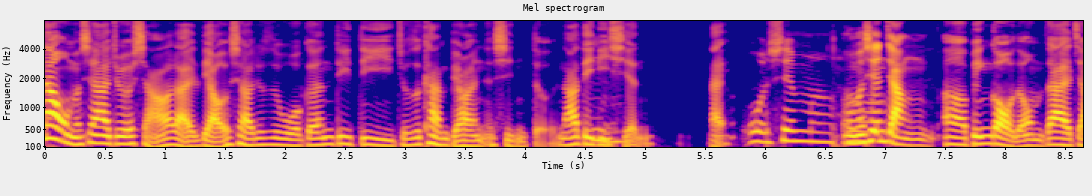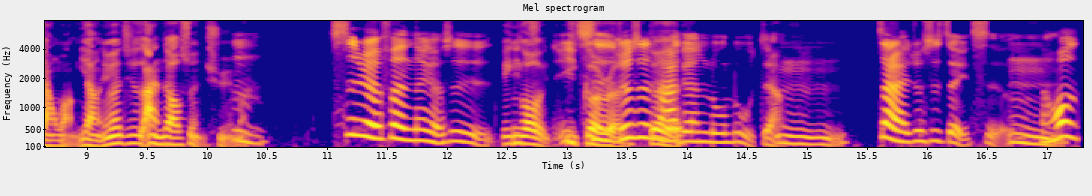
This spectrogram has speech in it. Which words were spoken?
那我们现在就是想要来聊一下，就是我跟弟弟就是看表演的心得。然后弟弟先，我先吗？我们先哦。讲呃 bingo 的，我们再来讲网样，因为就是按照顺序嘛。嗯，四月份那个是 bingo 一一个人次就是他跟露露这样，嗯嗯再来就是这一次了。嗯，然后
